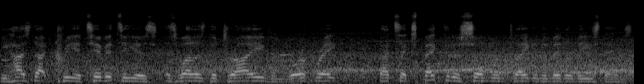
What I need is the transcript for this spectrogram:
he has that creativity as, as well as the drive and work rate that's expected of someone playing in the middle these days.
